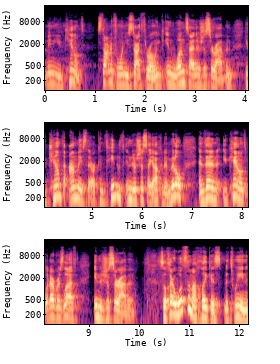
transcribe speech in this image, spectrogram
meaning you count starting from when you start throwing, in one side there's just a rabbin, you count the ames that are contained within the Rosh in the middle, and then you count whatever is left in the Rosh. So, what's the machlekes between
